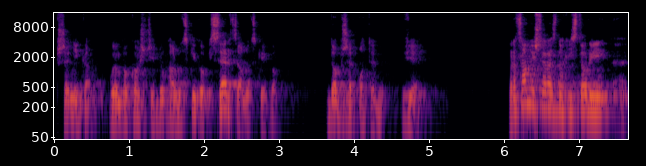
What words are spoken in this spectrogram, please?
przenika głębokości ducha ludzkiego i serca ludzkiego, dobrze o tym wie. Wracamy jeszcze raz do historii e,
